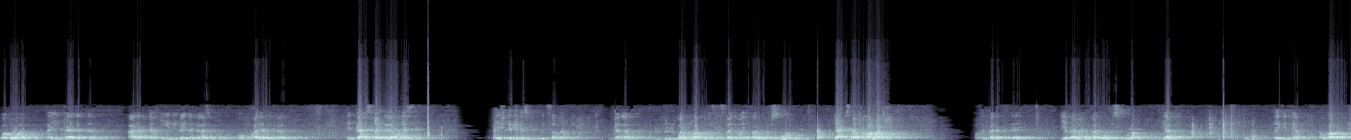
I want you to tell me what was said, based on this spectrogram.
وهو أي هذا الدم على التخيير بين ثلاث أمور هو مخير بثلاث أمور إن كان الصيد له نسك فيشتري نسك ويتصدق به إن كان له. والمراد مثل الصيد ما يقربه في الصورة يعني حمار وحش. واخد بالك إزاي؟ يبقى ما يقربه في الصورة يمن فيجيب يمن أو بقرة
